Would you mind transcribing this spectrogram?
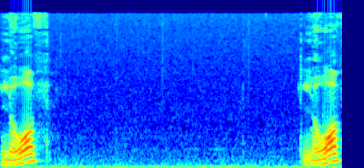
lov. Lov.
